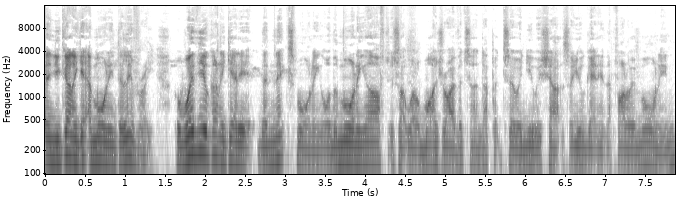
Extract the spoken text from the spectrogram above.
then you're going to get a morning delivery. But whether you're going to get it the next morning or the morning after, it's like, well, my driver turned up at two and you were shut, so you're getting it the following morning.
